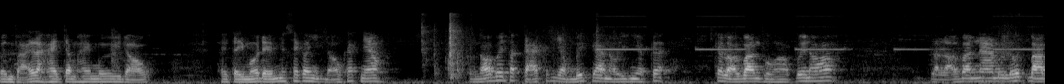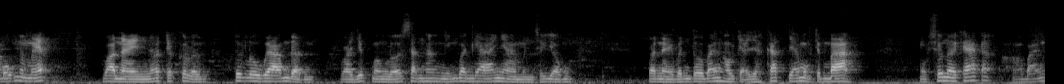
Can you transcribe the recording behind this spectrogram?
Bên phải là 220 độ. Thì tùy mỗi điểm nó sẽ có nhiệt độ khác nhau. Còn đối với tất cả các dòng bếp ga nội địa nhật á cái loại van phù hợp với nó là loại van Namilus 345m van này nó cho cái lượng tức lưu ga ổn định và giúp ngọn lửa xanh hơn những van ga ở nhà mình sử dụng. Van này bên tôi bán hỗ trợ cho khách giá 130 một số nơi khác á, họ bán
